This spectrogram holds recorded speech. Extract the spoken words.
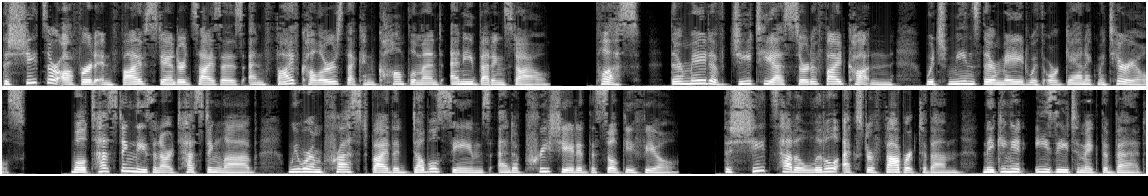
The sheets are offered in five standard sizes and five colors that can complement any bedding style. Plus, they're made of GTS certified cotton, which means they're made with organic materials. While testing these in our testing lab, we were impressed by the double seams and appreciated the silky feel. The sheets had a little extra fabric to them, making it easy to make the bed.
